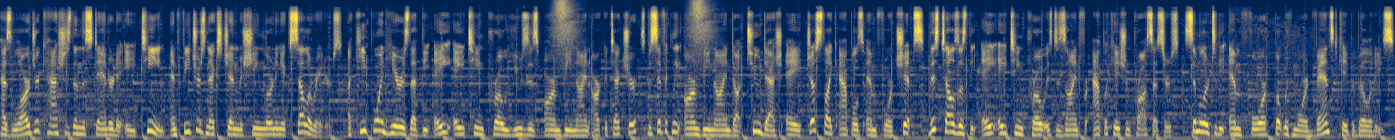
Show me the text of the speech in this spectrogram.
has larger caches than the standard A18, and features next-gen machine learning accelerators. A key point here is that the A18 Pro uses ARM v9 architecture, specifically ARM v9.2-A, just like Apple's M4 chips, This tells us the A18 Pro is designed for application processors similar to the M4 but with more advanced capabilities.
